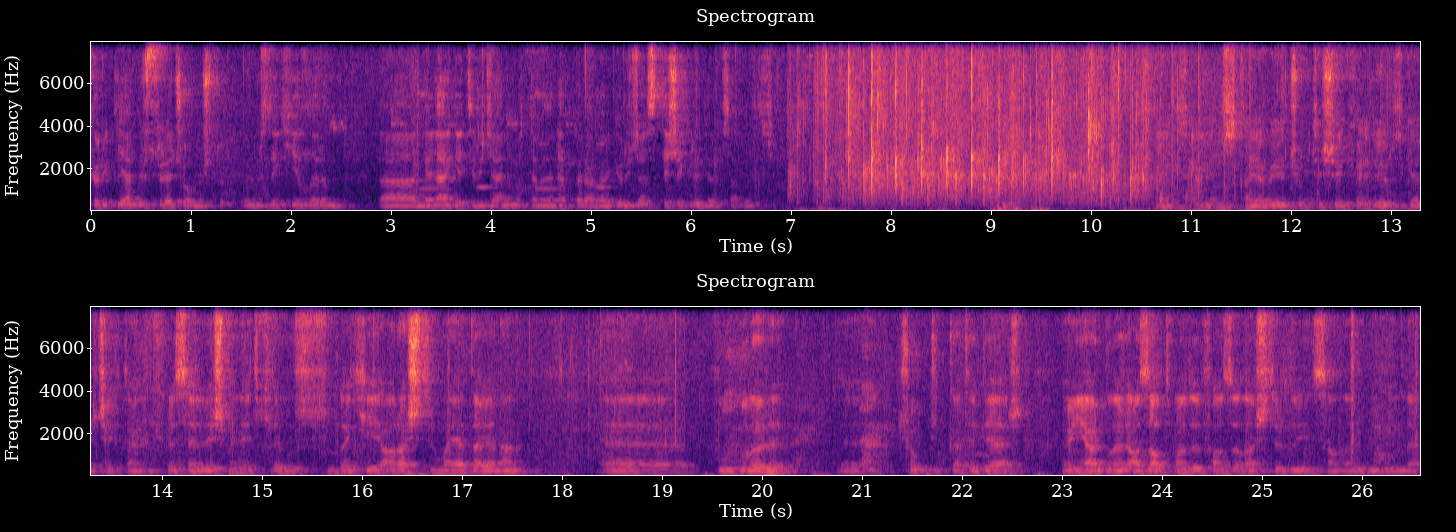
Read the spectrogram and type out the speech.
körükleyen bir süreç olmuştur. Önümüzdeki yılların e, neler getireceğini muhtemelen hep beraber göreceğiz. Teşekkür ediyorum sabrınız için. Yunus Kaya Bey'e çok teşekkür ediyoruz. Gerçekten küreselleşmenin etkileri hususundaki araştırmaya dayanan e, bulguları e, çok dikkate değer. Ön yargıları azaltmadığı, fazlalaştırdığı, insanları birbirinden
